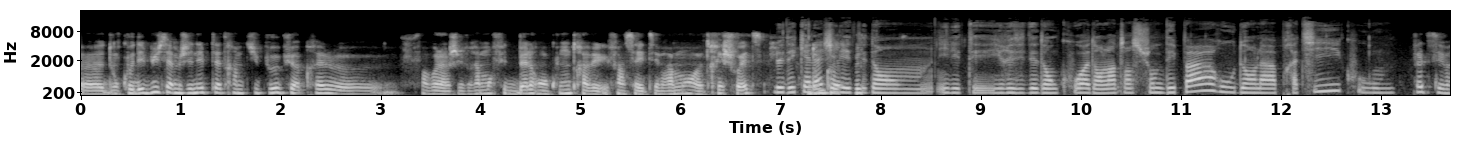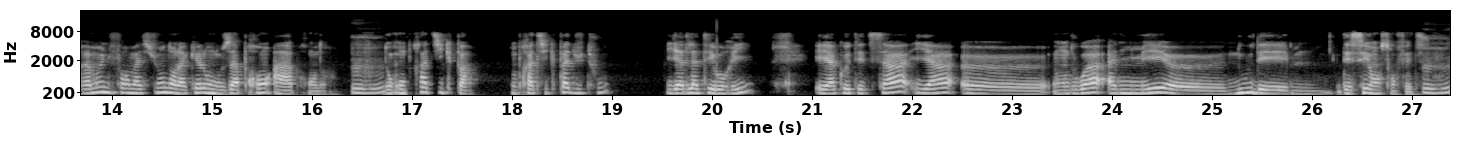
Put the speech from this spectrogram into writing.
Euh, donc au début ça me gênait peut-être un petit peu, puis après, enfin voilà, j'ai vraiment fait de belles rencontres avec, enfin ça a été vraiment euh, très chouette. Le décalage, il euh, était dans, il était, il résidait dans quoi? Dans l'intention de départ ou dans la pratique ou? En fait, c'est vraiment une formation dans laquelle on nous apprend à apprendre. Mhm. Donc on pratique pas, on pratique pas du tout. Il y a de la théorie. Et à côté de ça, il y a, on doit animer nous des, des séances en fait. Mhm.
